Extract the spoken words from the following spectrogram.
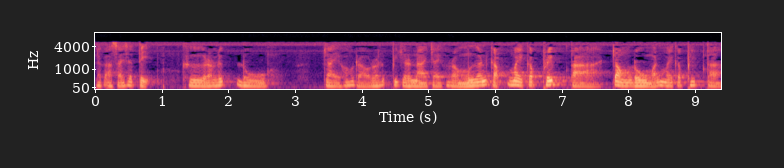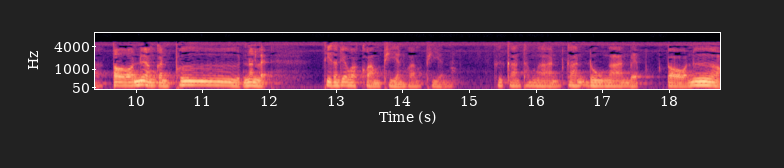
แล้วก็อาศัยสติคือระลึกดูใจของเราระลึกพิจารณาใจของเราเหมือนกับไม่กระพริบตา จ้องดูเหมือนไม่กระพริบตา ต่อเนื่องกันพืชนั่นแหละ ที่ท่านเรียกว่าความเพียรความเพียรคือการทำงานการดูงานแบบต่อเนื่อง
